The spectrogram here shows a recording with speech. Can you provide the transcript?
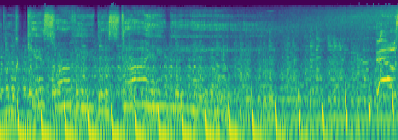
Porque sua vida está em mim. Eu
